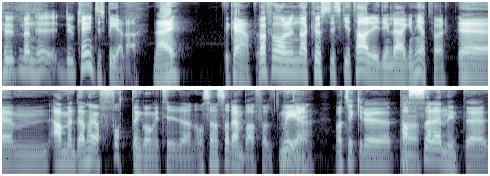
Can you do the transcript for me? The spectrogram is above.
hur, men hur, du kan ju inte spela. Nej, det kan jag inte. Varför har du en akustisk gitarr i din lägenhet för? Ehm, ja, men den har jag fått en gång i tiden och sen så har den bara följt med. Okej. Vad tycker du? Passar den inte?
